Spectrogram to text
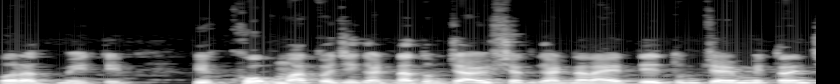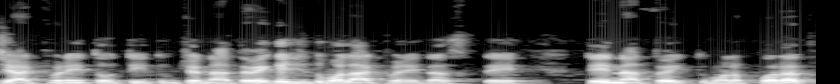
परत मिळतील. ही खूप महत्त्वाची घटना तुमच्या आयुष्यात घडणार आहे. ते तुमच्या मित्रांची आठवण येत होती तुमच्या नातेवाईकाची तुम्हाला आठवण येत असते ते नातेवाईक तुम्हाला परत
